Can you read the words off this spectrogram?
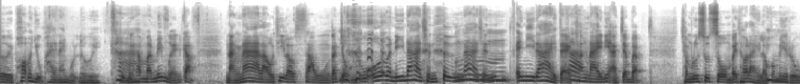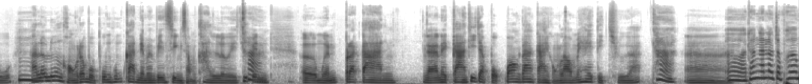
เลย เพราะมันอยู่ภายในหมดเลยค่ะถูกไหมครับมันไม่เหมือนกับหนังหน้าเราที่เราส่องกระจกดูโอ้ยวันนี้หน้าฉันตึงหน้าฉันไอ้นี่ได้ แต่ค่ะข้างในนี่อาจจะแบบชำรุดทรุดโทรมไปเท่าไหร่เราก็ไม่รู้อืมอะแล้วเรื่องของระบบภูมิคุ้มกันเนี่ยมันเป็นสิ่งสำคัญเลยที่ค่ะเป็นเออเหมือนประการ นะในการที่จะปกป้องร่างกายของเราไม่ให้ติดเชื้อ ค่ะอ่าเออถ้างั้นเราจะเพิ่ม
